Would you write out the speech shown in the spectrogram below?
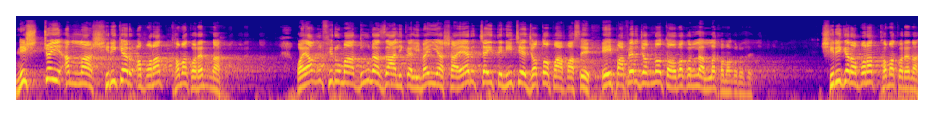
নিশ্চয়ই আল্লাহ শিরিকের অপরাধ ক্ষমা করেন না। এর চাইতে নিচে যত পাপ আছে, এই পাপের জন্য তবা করলে আল্লাহ ক্ষমা করে দেয়। শিরিকের অপরাধ ক্ষমা করে না।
